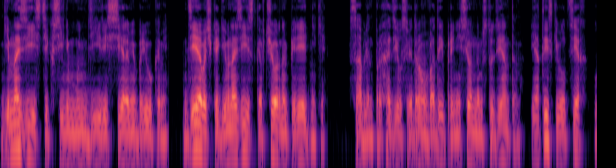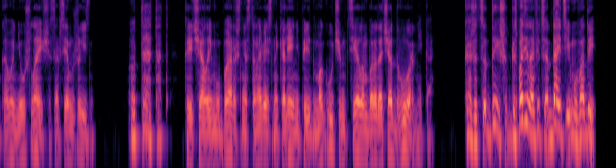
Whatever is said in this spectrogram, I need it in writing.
Гимназистик в синем мундире с серыми брюками. Девочка-гимназистка в черном переднике. Саблин проходил с ведром воды, принесенным студентам, и отыскивал тех, у кого не ушла еще совсем жизнь. «Вот этот!» — кричала ему барышня, становясь на колени перед могучим телом бородача-дворника. «Кажется, дышит. Господин офицер, дайте ему воды!»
